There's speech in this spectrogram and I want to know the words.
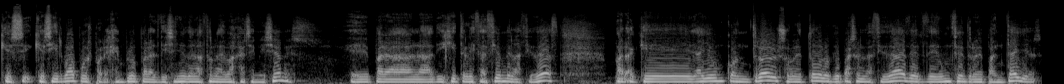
que, que sirva, pues, por ejemplo, para el diseño de la zona de bajas emisiones. Eh, para la digitalización de la ciudad, para que haya un control sobre todo lo que pasa en la ciudad desde un centro de pantallas,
